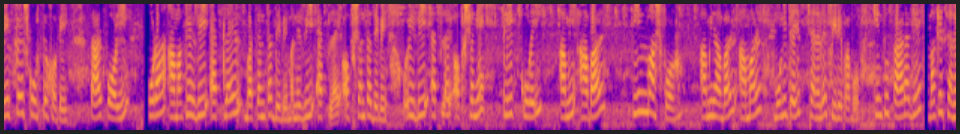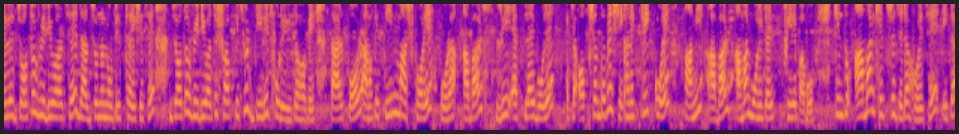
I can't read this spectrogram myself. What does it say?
রিফ্রেশ করতে হবে। তারপরই ওরা আমাকে রি অ্যাপ্লাই বাটনটা দেবে মানে রি অ্যাপ্লাই অপশানটা দেবে। ওই রি অ্যাপ্লাই অপশানে ক্লিক করেই আমি আবার তিন মাস পর আমি আবার আমার মনিটাইজ চ্যানেলে ফিরে পাবো। কিন্তু তার আগে আমাকে চ্যানেলে যত ভিডিও আছে, যার জন্য নোটিশটা এসেছে, যত ভিডিও আছে সব কিছু ডিলিট করে দিতে হবে। তারপর আমাকে তিন মাস পরে ওরা আবার রি অ্যাপ্লাই বলে একটা অপশান দেবে, সেখানে ক্লিক করে আমি আবার আমার মনিটাইজ ফিরে পাবো। কিন্তু আমার ক্ষেত্রে যেটা হয়েছে, এটা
